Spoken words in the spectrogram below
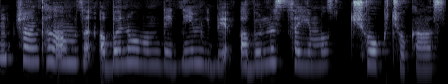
Lütfen kanalımıza abone olun. Dediğim gibi abone sayımız çok çok az.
